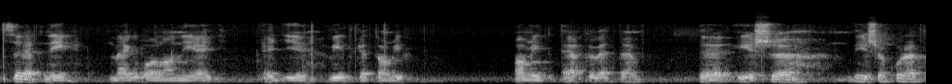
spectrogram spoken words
szeretnék megvallani egy, egy védket, amit, amit elkövettem. És, és akkor hát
